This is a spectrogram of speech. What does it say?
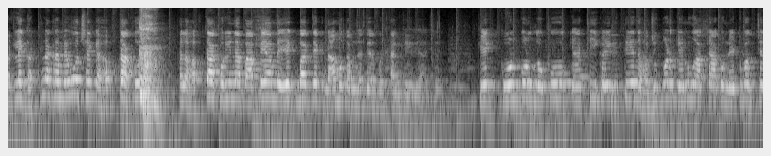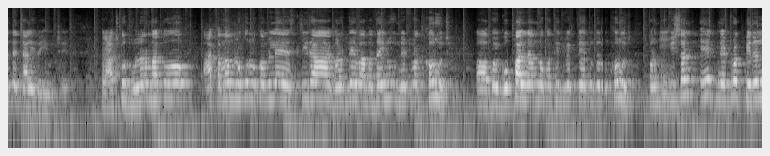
એટલે ઘટનાક્રમ એવો છે કે હપ્તાખોરી એટલે હપ્તાખોરીના પાપે અમે એક બાદ એક નામો તમને અત્યારે બતાવી થઈ રહ્યા છે કે કોણ કોણ લોકો ક્યાંથી કઈ રીતે હજુ પણ કેનું આખે આખું નેટવર્ક છે તે ચાલી રહ્યું છે. રાજકોટ રૂરલમાં તો આ તમામ લોકોનું કમલેશ ચિરા ગળદેવ આ બધાનું નેટવર્ક ખરું જ. કોઈ ગોપાલ નામનો કથિત વ્યક્તિ હતું તેનું ખરું જ. પરંતુ કિશન એક નેટવર્ક પેરેલલ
